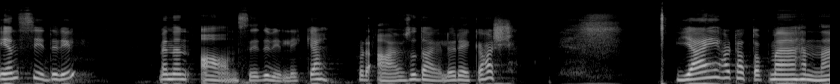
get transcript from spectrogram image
Én side vil, men en annen side vil ikke. For det er jo så deilig å røyke hasj. Jeg har tatt opp med henne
